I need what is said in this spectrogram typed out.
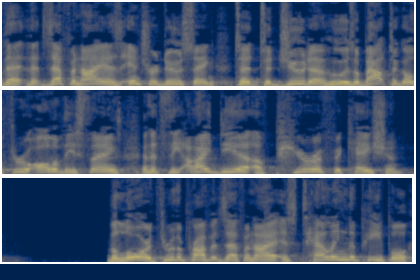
that, that Zephaniah is introducing to, to Judah, who is about to go through all of these things, and it's the idea of purification. The Lord, through the prophet Zephaniah, is telling the people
